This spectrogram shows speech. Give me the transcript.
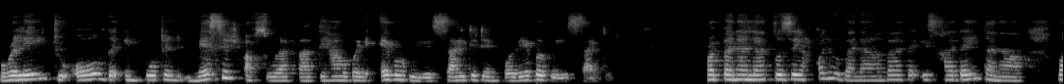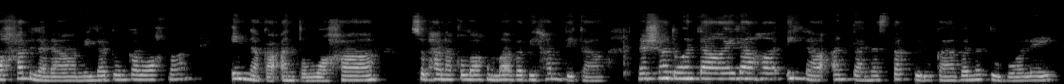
relate to all the important message of Surah Fatiha whenever we recite it and wherever we recite it. ربنا لا تزغ قلوبنا بعد إذ هديتنا وهب لنا من لدنك الرحمة إنك أنت الوهاب. سبحانك اللهم وبحمدك. نشهد أن لا إله إلا أنت. نستغفرك ونتوب إليك.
